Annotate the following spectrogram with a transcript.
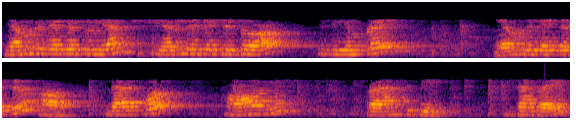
M related to n n related to r it implies m related to r. Therefore r is transitive you can write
